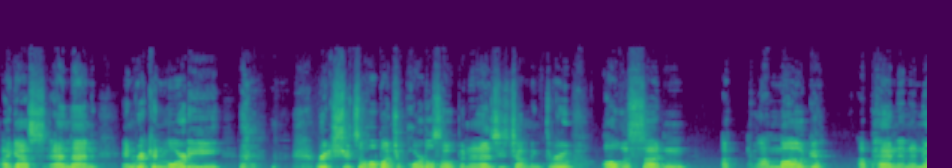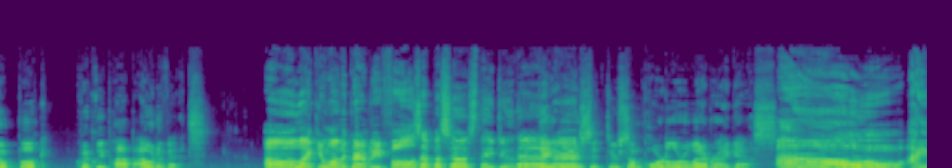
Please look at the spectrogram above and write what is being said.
I guess, and then in Rick and Morty, Rick shoots a whole bunch of portals open, and as he's jumping through, all of a sudden, a, a mug, a pen, and a notebook quickly pop out of it. Oh, like in one of the Gravity Falls episodes, they do that. They or- lose it through some portal or whatever, I guess. Oh, I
